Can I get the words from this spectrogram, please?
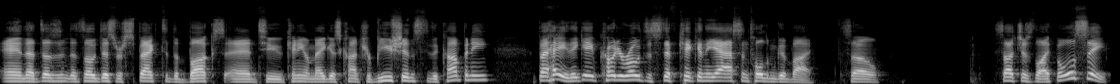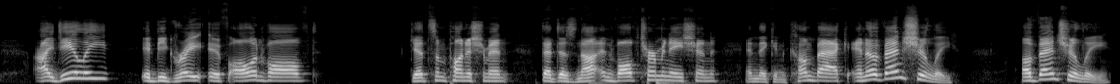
And that doesn't that's no disrespect to the Bucks and to Kenny Omega's contributions to the company. But hey, they gave Cody Rhodes a stiff kick in the ass and told him goodbye. So such is life. But we'll see. Ideally, it'd be great if all involved get some punishment that does not involve termination and they can come back and eventually, eventually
